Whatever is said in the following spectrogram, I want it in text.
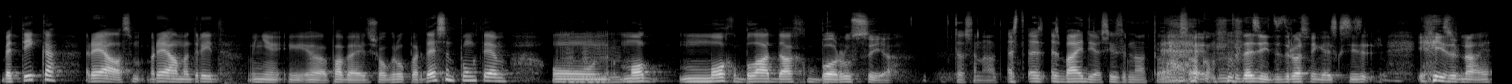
Bet tika Reāls, Real Madrid, viņi uh, pabeidza šo grupu ar 10 punktiem, un mm -hmm. Mohbladah Borusija. Tas sanāca. Es, es, es baidījos izrunāt to nosaukumu. Tad es biju tas drosmīgais, kas izr izrunāja.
